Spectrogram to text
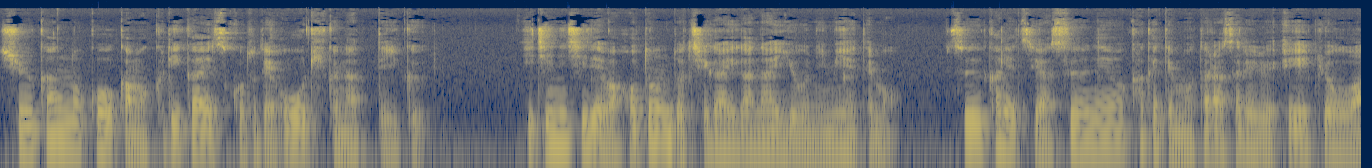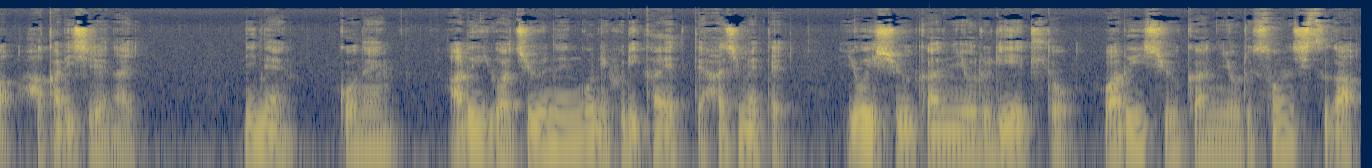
習慣の効果も繰り返すことで大きくなっていく。一日ではほとんど違いがないように見えても、数ヶ月や数年をかけてもたらされる影響は計り知れない。2年、5年、あるいは10年後に振り返って初めて、良い習慣による利益と悪い習慣による損失が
